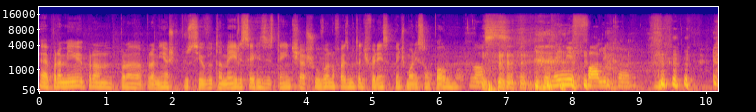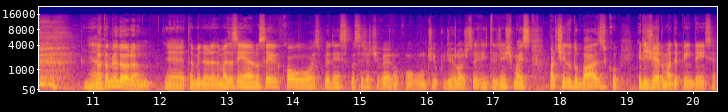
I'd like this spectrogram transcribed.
É, para mim, para mim, acho que pro Silvio também, ele ser resistente à chuva não faz muita diferença, porque a gente mora em São Paulo, né? Nossa, nem me fale, cara. É. Mas tá melhorando. É, tá melhorando. Mas assim, eu não sei qual a experiência que vocês já tiveram com algum tipo de relógio inteligente, mas partindo do básico, ele gera uma dependência.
